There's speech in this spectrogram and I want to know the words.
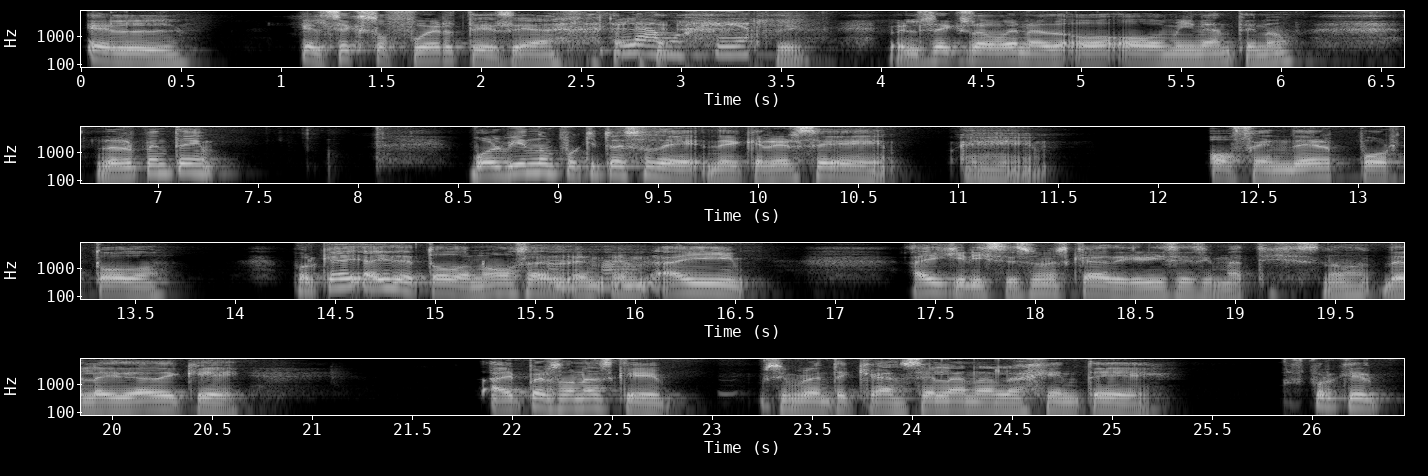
el, el sexo fuerte sea... La mujer. el sexo, bueno, o, dominante, ¿no? De repente volviendo un poquito a eso de, quererse eh, ofender por todo. Porque hay, hay, de todo, ¿no? O sea, hay, hay grises, una escala de grises y matices, ¿no? De la idea de que hay personas que simplemente cancelan a la gente pues porque,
